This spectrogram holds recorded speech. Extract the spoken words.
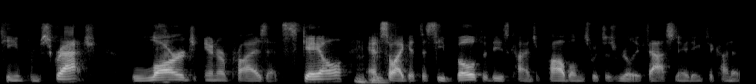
team from scratch, large enterprise at scale. Mm-hmm. And so I get to see both of these kinds of problems, which is really fascinating to kind of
